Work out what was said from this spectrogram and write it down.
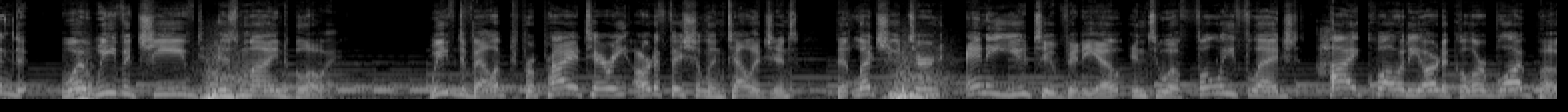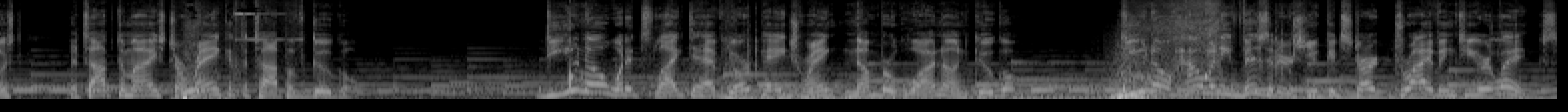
Friend, what we've achieved is mind blowing. We've developed proprietary artificial intelligence that lets you turn any YouTube video into a fully fledged, high quality article or blog post that's optimized to rank at the top of Google. Do you know what it's like to have your page rank number one on Google? Do you know how many visitors you could start driving to your links?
